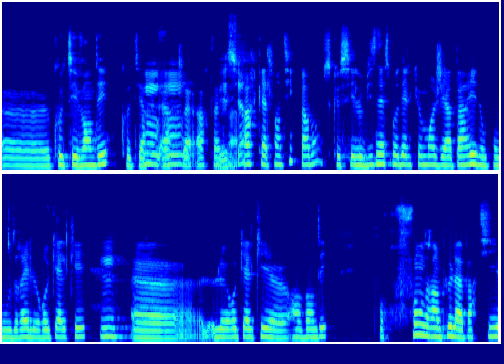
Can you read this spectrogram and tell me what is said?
euh, côté Vendée, côté mmh, mmh. Arc, Atlantique, pardon, puisque c'est le business model que moi j'ai à Paris, donc on voudrait le recalquer, mmh. le recalquer en Vendée pour fondre un peu la partie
